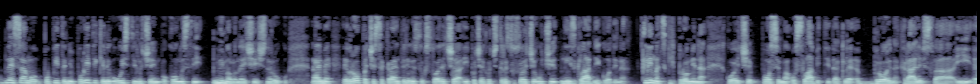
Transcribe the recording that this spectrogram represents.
ne samo po pitanju politike, nego uistinu će im okolnosti nimalo neće ići na ruku. Naime, Europa će sa krajem 13. stoljeća i početkom 14. stoljeća ući niz gladnih godina, klimatskih promjena koje će posebno oslabiti dakle, brojna kraljevstva i, uh,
